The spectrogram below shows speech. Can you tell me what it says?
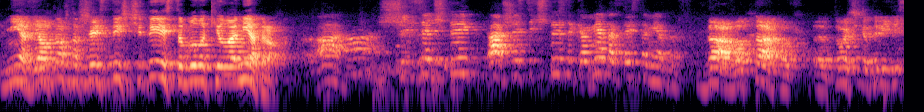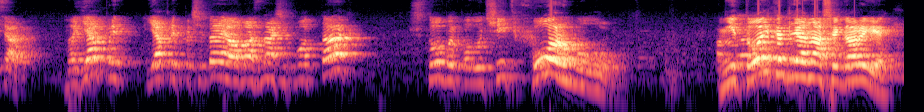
Нет, дело в том, что 6400 было километров. А, 64, а, 6400 километров, 300 метров. Да, вот так вот, э, точка 3 десятых. Но я, пред- я предпочитаю обозначить вот так, чтобы получить формулу. Не только для нашей горы,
